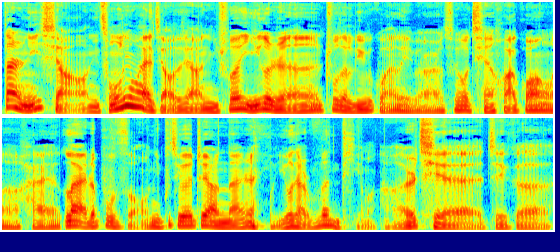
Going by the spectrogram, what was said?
但是你想，你从另外角度讲，你说一个人住在旅馆里边，最后钱花光了还赖着不走，你不觉得这样男人有点问题吗？而且这个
